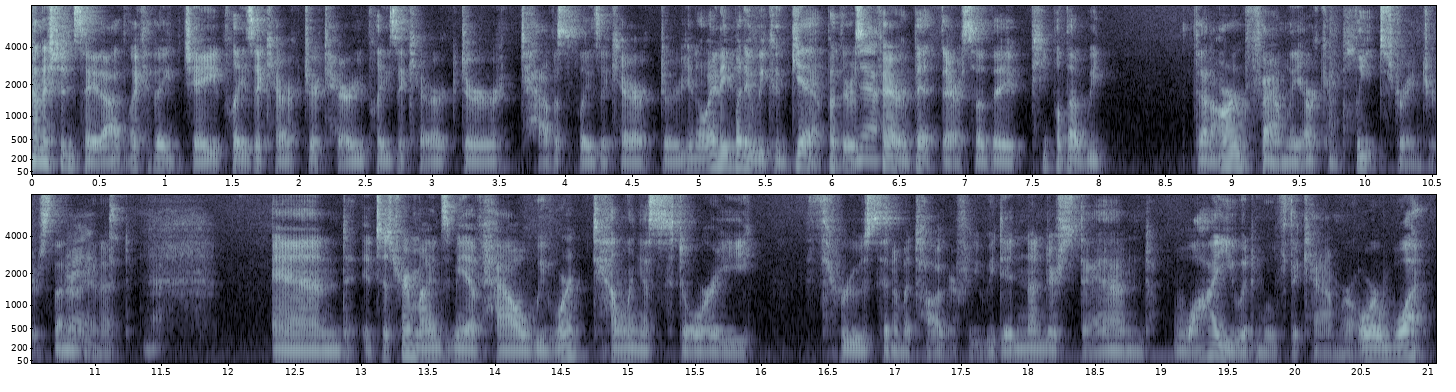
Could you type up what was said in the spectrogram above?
and I shouldn't say that. Like I think Jay plays a character, Terry plays a character, Tavis plays a character. You know, anybody we could get, but there's Yeah. a fair bit there. So the people that we that aren't family are complete strangers that are in it Yeah. and it just reminds me of how we weren't telling a story through cinematography. We didn't understand why you would move the camera or what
